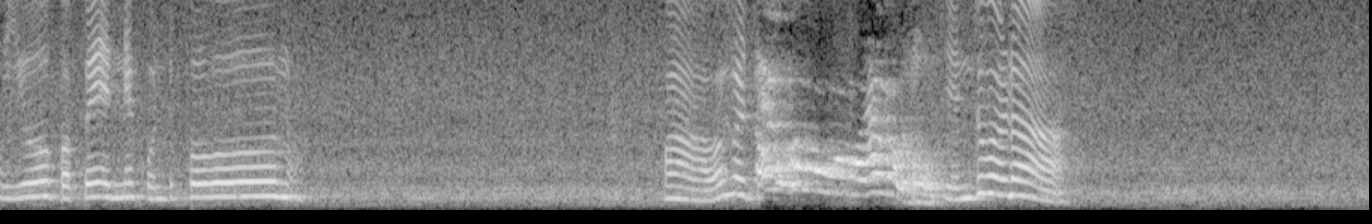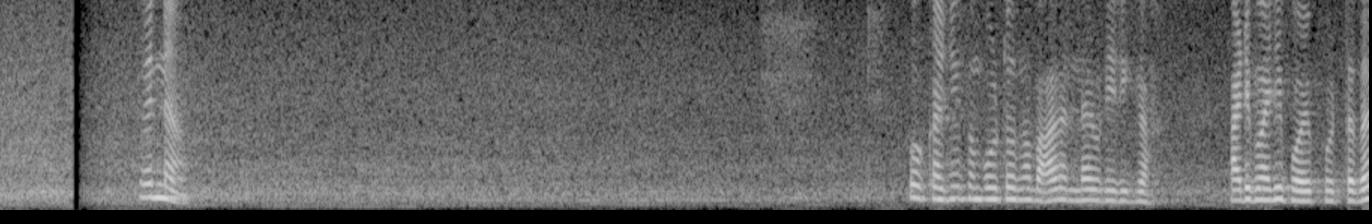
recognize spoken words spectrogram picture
അയ്യോ പപ്പ എന്നെ കൊണ്ടുപോന്ന് അവൻ കൊച്ച എന്തുവാടാ? എന്നാ? ഓ കഴിഞ്ഞ ദിവസം പോയിട്ട് വന്ന ഭാഗമല്ല ഇവിടെ ഇരിക്കുക അടിമാലി പോയപ്പോൾ ഇട്ടത്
